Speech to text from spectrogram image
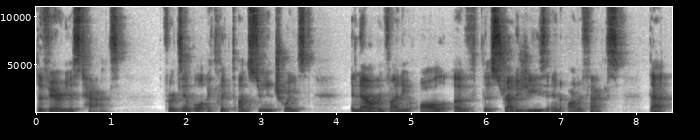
the various tags. For example, I clicked on student choice, and now I'm finding all of the strategies and artifacts that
